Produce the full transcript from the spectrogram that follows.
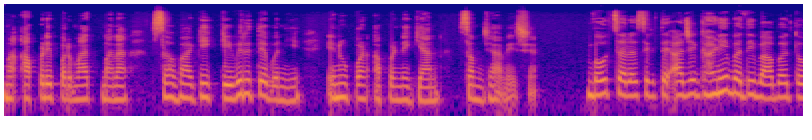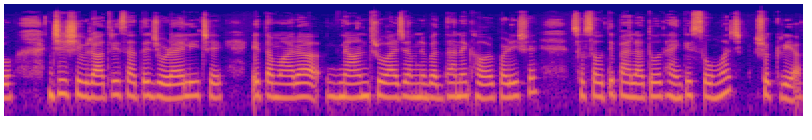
કાર્યમાં આપણે પરમાત્માના સહભાગી કેવી રીતે બનીએ એનું પણ આપણને જ્ઞાન સમજાવે છે. બહુ જ સરસ રીતે આજે ઘણી બધી બાબતો જે શિવરાત્રિ સાથે જોડાયેલી છે એ તમારા જ્ઞાન થ્રુ આજે અમને બધાને ખબર પડી છે. સો સૌથી પહેલાં તો થેન્ક યુ સો મચ શુક્રિયા.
